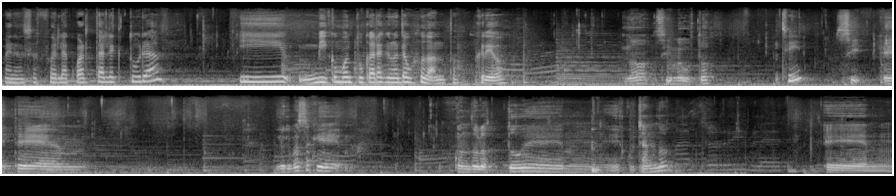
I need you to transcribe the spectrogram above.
Bueno, esa fue la cuarta lectura y vi como en tu cara que no te gustó tanto, creo. No, sí me gustó. ¿Sí? Sí, este. mm, Lo que pasa es que cuando lo estuve mm, escuchando, eh,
